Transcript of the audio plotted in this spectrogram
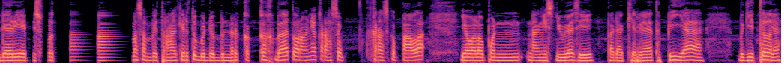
dari episode pertama sampai terakhir tuh bener-bener kekeh banget. Orangnya keras keras kepala. Ya walaupun nangis juga sih pada akhirnya tapi ya begitulah ya.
